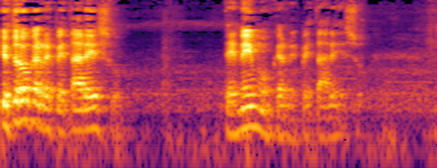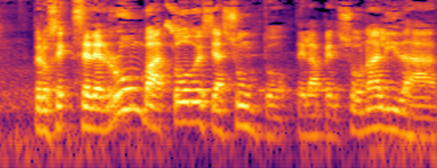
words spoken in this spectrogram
Yo tengo que respetar eso. Tenemos que respetar eso. Pero se, derrumba todo ese asunto de la personalidad,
